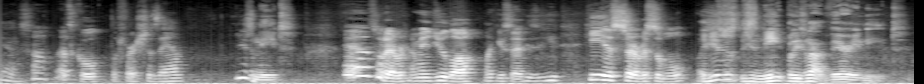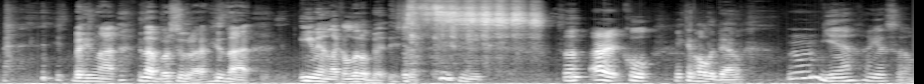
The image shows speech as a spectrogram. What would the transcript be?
Yeah, So that's cool. the first Shazam. He's neat. Yeah, that's whatever. I mean, Jude Law, like you said, he's, he he is serviceable, Like he's just he's neat, but he's not very neat. but he's not he's not basura. He's not even like a little bit. He's just he's neat. So all right, cool. He can hold it down. Mm, yeah, I guess so.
